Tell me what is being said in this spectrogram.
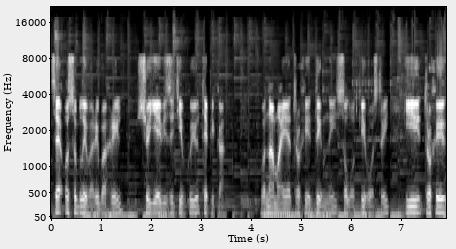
Це особлива риба-гриль, що є візитівкою Тепіка. Вона має трохи димний, солодкий, гострий і трохи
